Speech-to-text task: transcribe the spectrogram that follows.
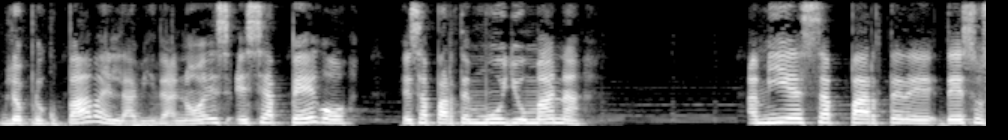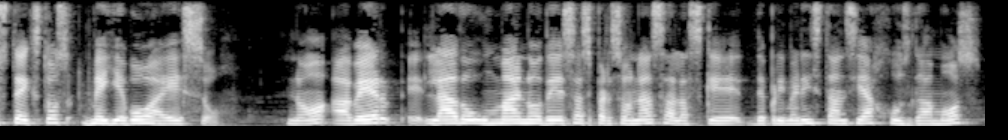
lo preocupaba en la vida, ¿no? Es ese apego, esa parte muy humana. A mí esa parte de, de esos textos me llevó a eso, ¿no? A ver el lado humano de esas personas a las que de primera instancia juzgamos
